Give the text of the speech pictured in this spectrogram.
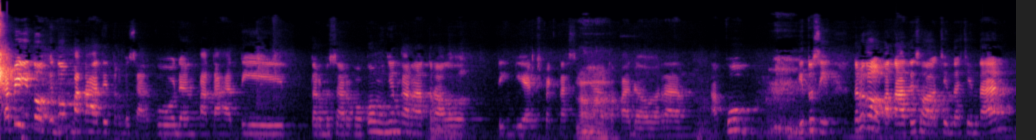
Tapi itu itu patah hati terbesarku dan patah hati terbesar Koko mungkin karena terlalu tinggi ekspektasinya Ah. kepada orang. Aku itu sih. Tapi kalau patah hati soal cinta-cintaan,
